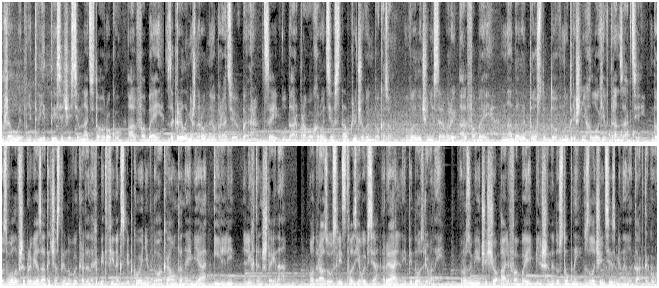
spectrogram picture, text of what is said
Вже у липні 2017 року Alpha Bay закрили міжнародну операцію ФБР. Цей удар правоохоронців став ключовим доказом. Вилучені сервери Bay надали доступ до внутрішніх логів транзакцій, дозволивши прив'язати частину викрадених Bitfinex біткоїнів до акаунта на ім'я Іллі Ліхтенштейна. Одразу у слідства з'явився реальний підозрюваний. Розуміючи, що Альфа Бей більше недоступний, злочинці змінили тактику.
